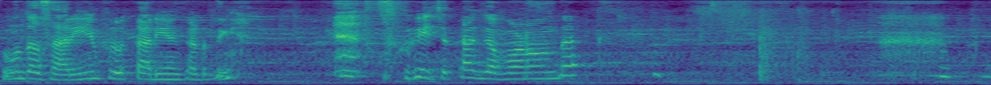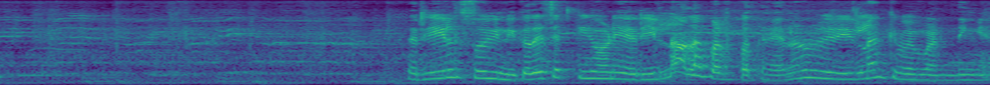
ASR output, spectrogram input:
ਤੂੰ ਤਾਂ ਸਾਰੀਆਂ ਫੁਲਕਾਰੀਆਂ ਕੱਢਦੀ। ਸੂਈ ਚ ਧਾਗਾ ਪਾਉਣਾ ਹੁੰਦਾ। ਰੀਲ ਸੂਈ ਨਹੀਂ ਕਦੇ ਚੱਕੀ ਹੋਣੀ ਹੈ। ਰੀਲਾਂ ਦਾ ਪਰ ਪਤਾ ਹੈ ਇਹਨਾਂ ਨੂੰ ਰੀਲਾਂ ਕਿਵੇਂ ਬਣਦੀਆਂ।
